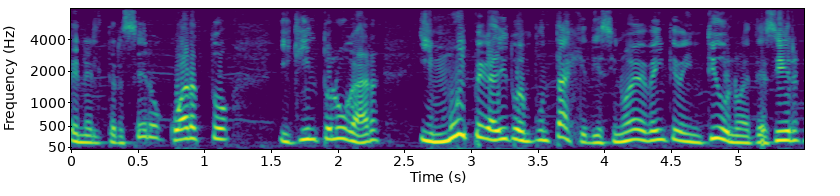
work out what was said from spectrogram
en el tercero, cuarto y quinto lugar y muy pegaditos en puntaje, 19, 20, 21. Es decir,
